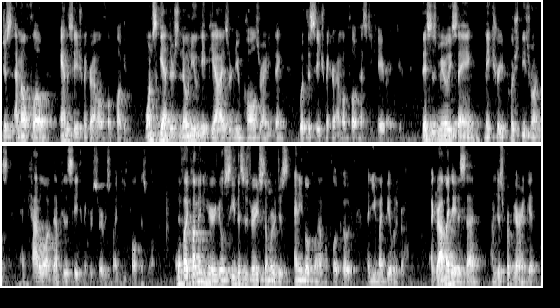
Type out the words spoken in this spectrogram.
just MLflow and the SageMaker MLflow plugin. Once again, there's no new APIs or new calls or anything with the SageMaker MLflow SDK right here. This is merely saying, make sure you push these runs and catalog them to the SageMaker service by default as well. And if I come in here, you'll see this is very similar to just any local MLflow code that you might be able to grab. I grab my data set, I'm just preparing it.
